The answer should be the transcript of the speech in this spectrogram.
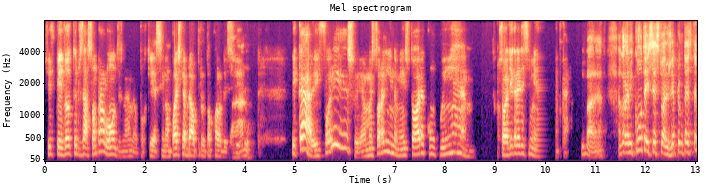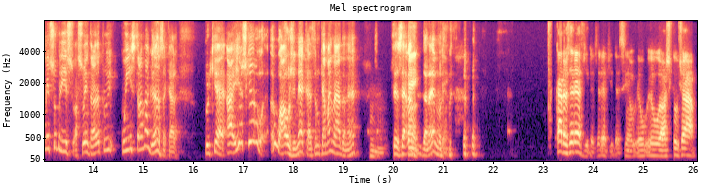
tive que pedir autorização para Londres, né, meu? Porque, assim, não pode quebrar o protocolo desse claro. Tipo. E, cara, e foi isso, é uma história linda. Minha história com Queen é só de agradecimento, cara. Que barato. Agora, me conta aí essa história, eu já ia perguntar exatamente sobre isso, a sua entrada para o Queen Extravagança, cara. Porque aí acho que é o, é o auge, né, cara? Você não quer mais nada, né? Você zera a vida, né? Cara, eu zerei a vida, zerei a vida. Assim, eu, eu, eu, acho que eu já,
